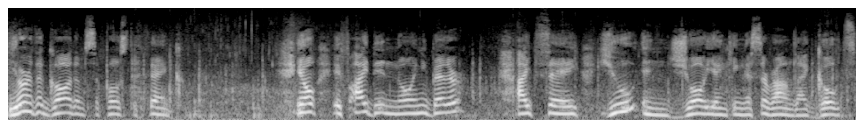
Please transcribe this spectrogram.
You're the God I'm supposed to thank. You know, if I didn't know any better, I'd say you enjoy yanking us around like goats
